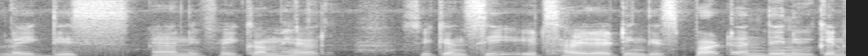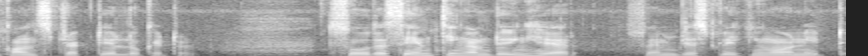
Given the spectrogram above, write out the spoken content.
like this and if I come here so you can see it's highlighting this part and then you can construct your locator. So the same thing I'm doing here. So I'm just clicking on it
